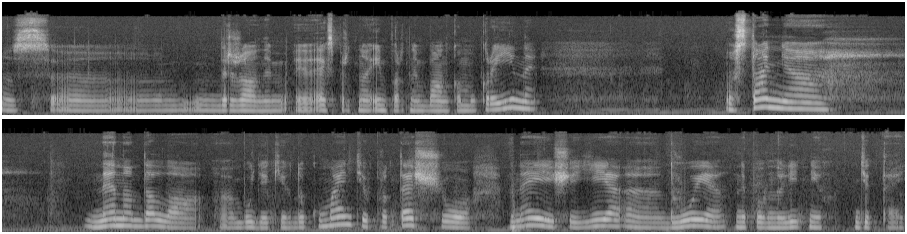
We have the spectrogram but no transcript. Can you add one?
з е, Державним е, експортно-імпортним банком України остання не надала е, будь-яких документів про те, що в неї ще є е, двоє неповнолітніх дітей.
